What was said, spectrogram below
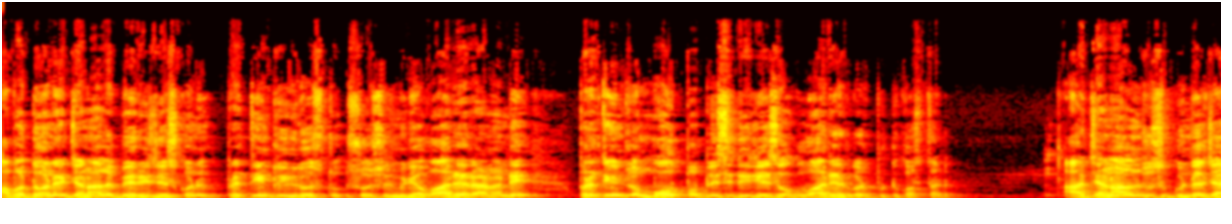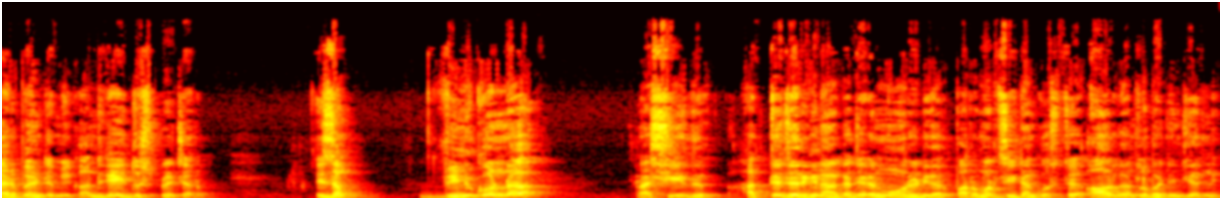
అబద్ధం జనాలు బేరీ చేసుకొని ప్రతి ఇంట్లో ఈరోజు సోషల్ మీడియా వారియర్ అనండి. ప్రతి ఇంట్లో మౌత్ పబ్లిసిటీ చేసి ఒక వారియర్ కూడా పుట్టుకొస్తాడు. ఆ జనాలను చూసి గుండెలు జారిపోయి ఉంటాయి మీకు. అందుకే ఈ దుష్ప్రచారం. నిజం. వినుకొండ రషీద్ హత్య జరిగినాక జగన్మోహన్ రెడ్డి గారు పరామర్శించడానికి వస్తే ఆరు గంటలు పట్టిన జర్నీ.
